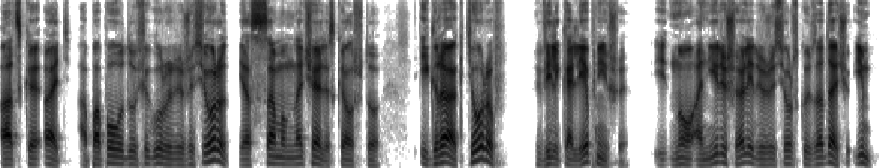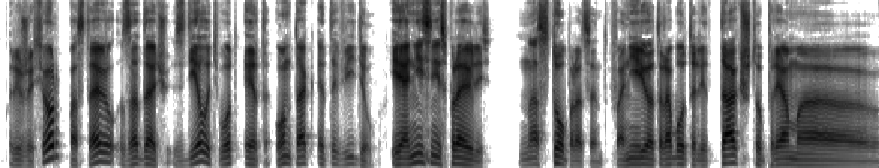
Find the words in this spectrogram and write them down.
адская ать. А по поводу фигуры режиссера, я с самом начале сказал, что игра актеров великолепнейшая, и, но они решали режиссерскую задачу. Им режиссер поставил задачу сделать вот это. Он так это видел. И они с ней справились на сто процентов. Они ее отработали так, что прямо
